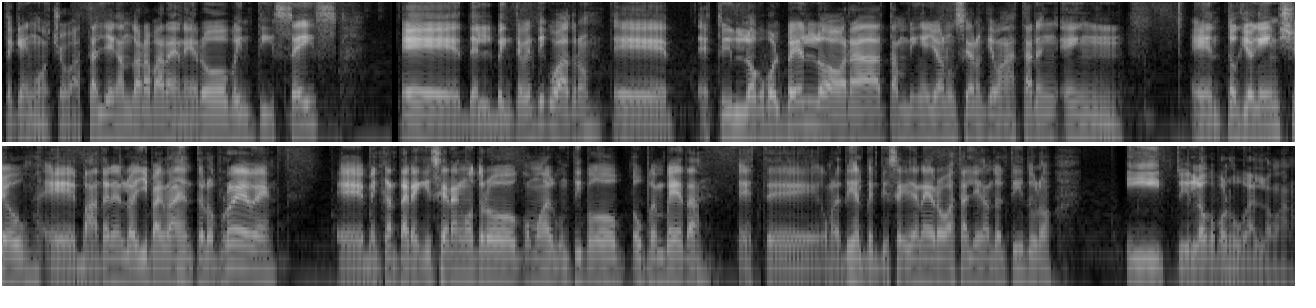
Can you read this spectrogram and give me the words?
Tekken 8. Va a estar llegando ahora para enero 26 eh, del 2024. Eh, estoy loco por verlo. Ahora también ellos anunciaron que van a estar en, en, Tokyo Game Show. Eh, van a tenerlo allí para que la gente lo pruebe. Me encantaría que hicieran otro, como algún tipo open beta. Este, como les dije, el 26 de enero va a estar llegando el título. Y estoy loco por jugarlo, mano.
